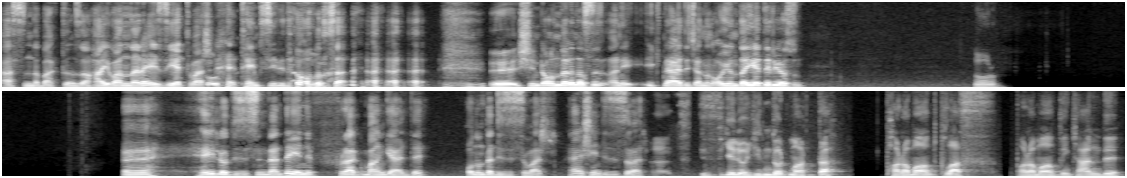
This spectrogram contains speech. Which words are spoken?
aslında baktığınızda hayvanlara eziyet var temsili de olsa. ee, şimdi onları nasıl hani ikna edeceksin? Oyunda yediriyorsun. Doğru. Ee, Halo dizisinden de yeni fragman geldi. Onun da dizisi var. Her şeyin dizisi var. Evet. Dizisi geliyor 24 Mart'ta. Paramount Plus. Paramount'un kendi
